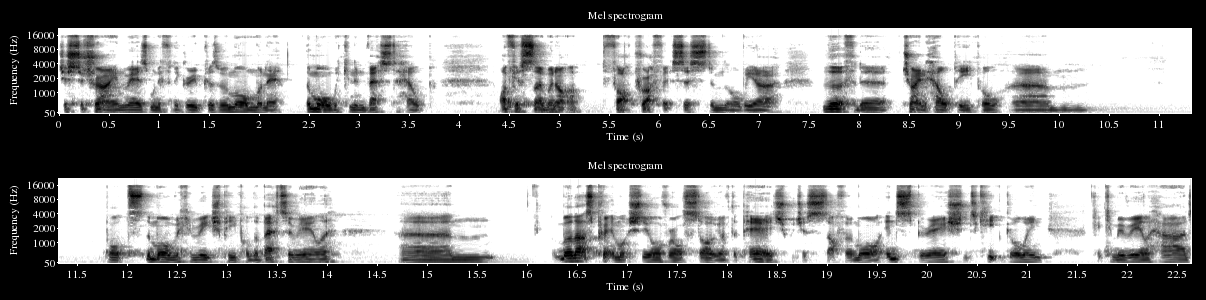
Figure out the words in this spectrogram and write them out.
just to try and raise money for the group because the more money, the more we can invest to help. Obviously, we're not a for profit system, though. We are there for the trying to help people. Um, but the more we can reach people, the better, really. Um, well, that's pretty much the overall story of the page. We just offer more inspiration to keep going. It can be really hard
